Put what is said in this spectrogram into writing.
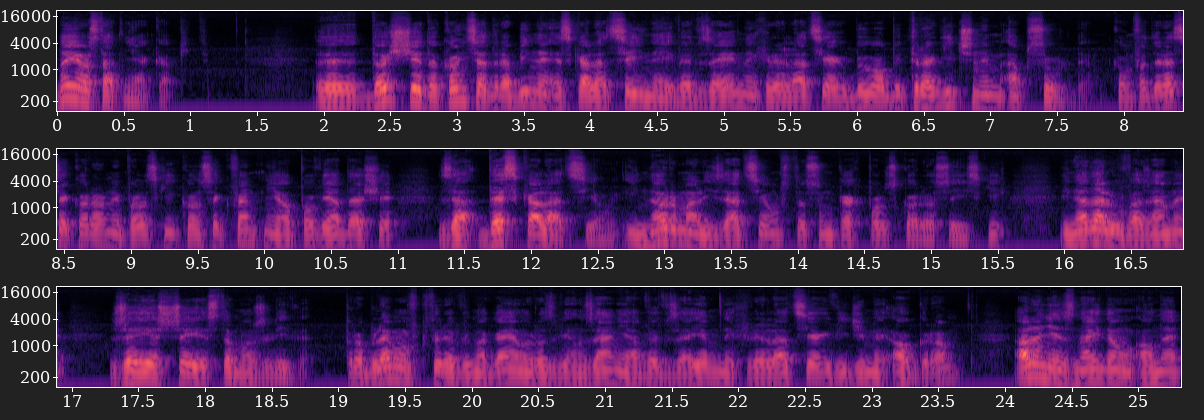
No i ostatni akapit. Y, Dojście do końca drabiny eskalacyjnej we wzajemnych relacjach byłoby tragicznym absurdem. Konfederacja Korony Polskiej konsekwentnie opowiada się za deskalacją i normalizacją w stosunkach polsko-rosyjskich i nadal uważamy, że jeszcze jest to możliwe. Problemów, które wymagają rozwiązania we wzajemnych relacjach, widzimy ogrom, ale nie znajdą one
